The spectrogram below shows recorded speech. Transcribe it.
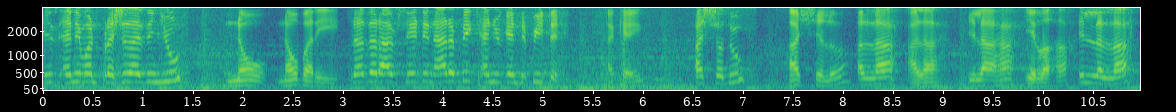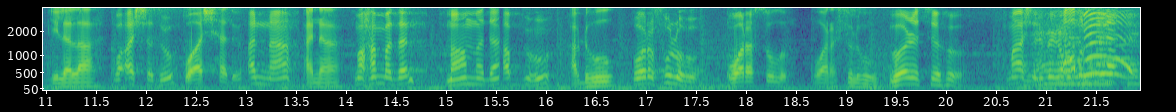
Is anyone pressurizing you? No, nobody. Brother, I've said in Arabic and you can repeat it. Okay. Ashadu Ashalu. Allah Allah ilaha ilaha illallah ilallah wa ashadu wa ashhadu anna ana Muhammadan Muhammadan. abduhu abduhu wa rasuluhu. wa rasuluh. wa rasuluhu. Warasuhu. Masha you become a Muslim.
